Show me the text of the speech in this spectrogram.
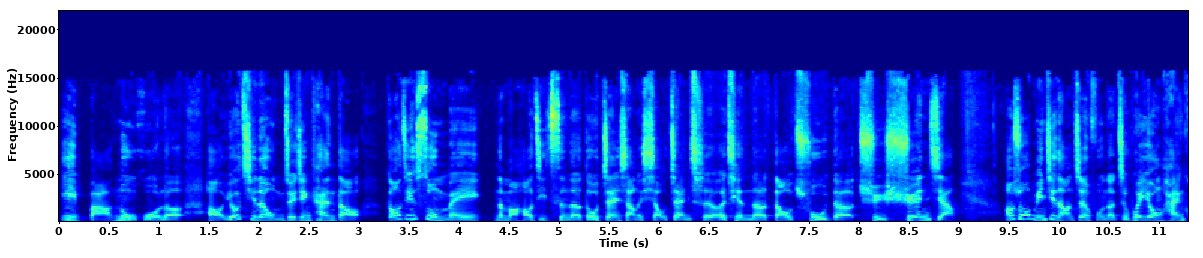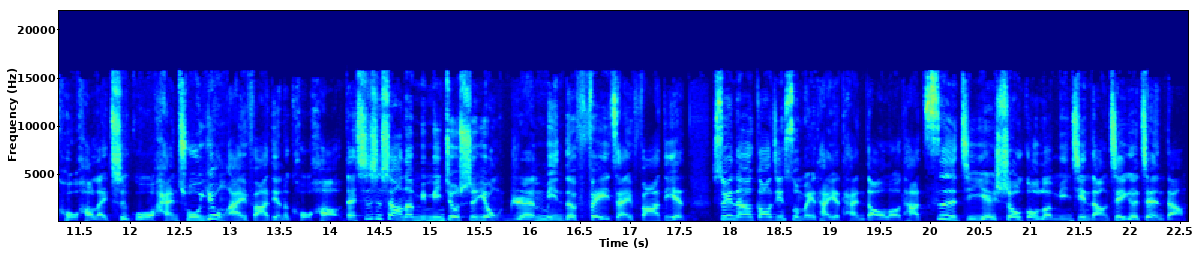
一把怒火了。好，尤其呢，我们最近看到高金素梅，那么好几次呢都站上了小战车，而且呢到处的去宣讲。他说，民进党政府呢只会用喊口号来治国，喊出用爱发电的口号，但事实上呢，明明就是用人民的肺在发电。所以呢，高金素梅他也谈到了，他自己也受够了民进党这个政党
